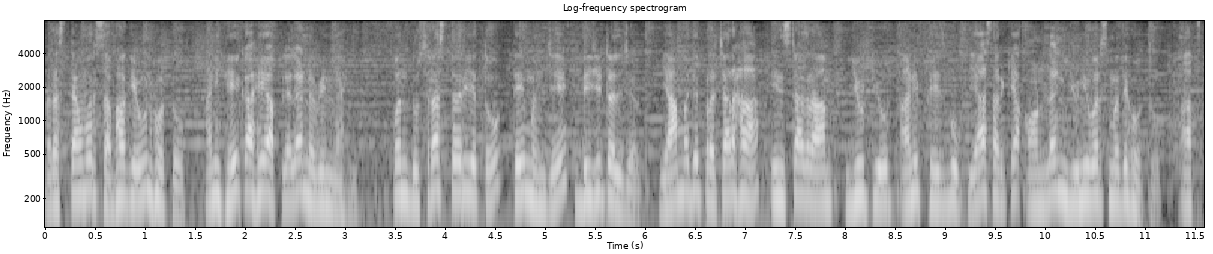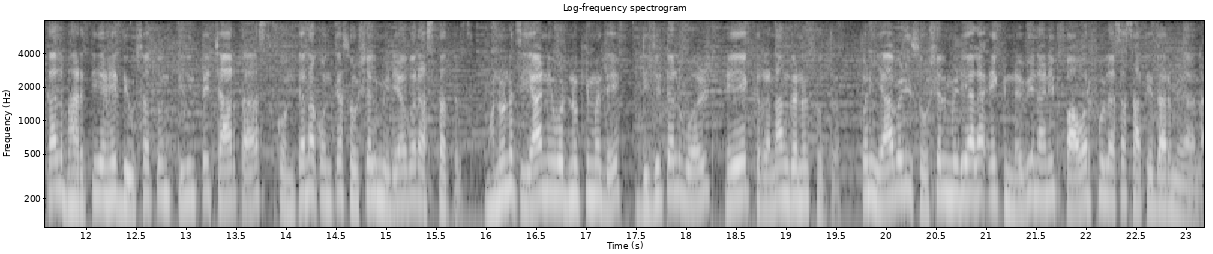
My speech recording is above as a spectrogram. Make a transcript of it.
रस्त्यांवर सभा घेऊन होतो आणि हे काही आपल्याला नवीन नाही पण दुसरा स्तर येतो ते म्हणजे डिजिटल जग. यामध्ये प्रचार हा इंस्टाग्राम युट्यूब आणि फेसबुक यासारख्या ऑनलाईन युनिव्हर्समध्ये होतो. आजकाल भारतीय हे दिवसातून तीन ते चार तास कोणत्या ना कोणत्या सोशल मीडियावर असतातच. म्हणूनच या निवडणुकीमध्ये डिजिटल वर्ल्ड हे एक रणांगणच होतं. पण यावेळी सोशल मीडियाला एक नवीन आणि पॉवरफुल असा साथीदार मिळाला.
